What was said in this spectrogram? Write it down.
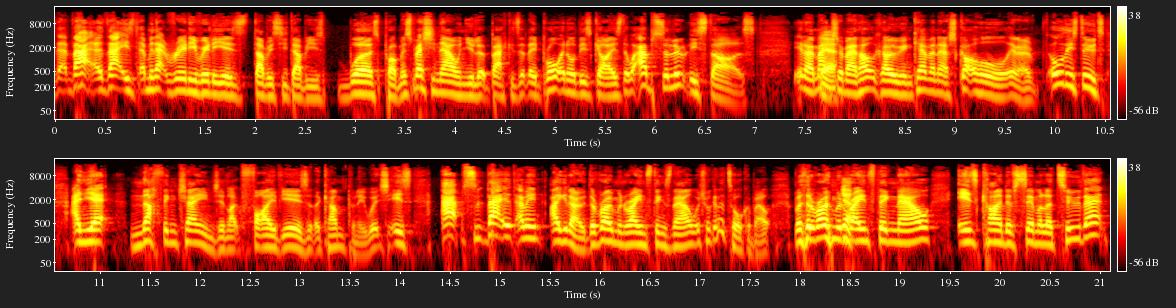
that, that that is I mean that really really is WCW's worst problem, especially now when you look back, is that they brought in all these guys that were absolutely stars. You know, Macho yeah. Man, Hulk Hogan, Kevin Nash, Scott Hall, you know, all these dudes, and yet nothing changed in like five years at the company, which is absolute. That I mean, I, you know, the Roman Reigns things now, which we're going to talk about, but the Roman yeah. Reigns thing now is kind of similar to that,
